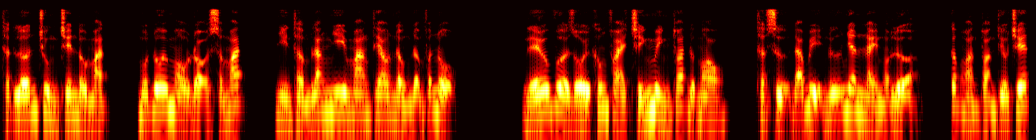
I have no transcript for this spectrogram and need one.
Thật lớn trùng trên đầu mặt, một đôi màu đỏ sẫm mắt, nhìn Thẩm Lăng Nhi mang theo nồng đậm phẫn nộ. Nếu vừa rồi không phải chính mình thoát được mau, thật sự đã bị nữ nhân này ngọn lửa, cấp hoàn toàn thiêu chết.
